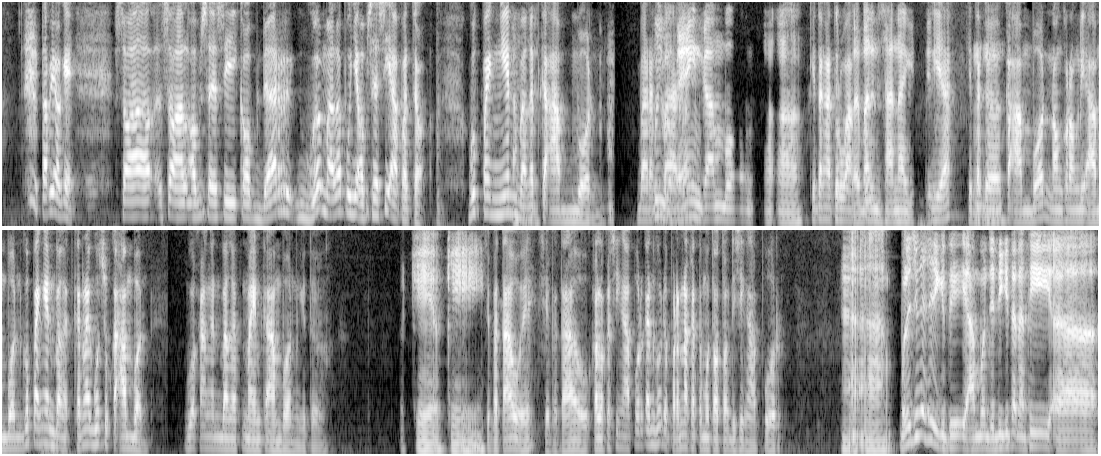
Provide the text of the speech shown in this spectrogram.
Tapi oke, okay. soal soal obsesi kopdar, gue malah punya obsesi apa, Cok? Gue pengen banget ke Ambon bareng-bareng. pengen ke Ambon. Uh -uh. Kita ngatur waktu. Bareng di sana gitu. Iya, kita ke ke Ambon, nongkrong di Ambon. Gue pengen banget karena gue suka Ambon. Gue kangen banget main ke Ambon gitu. Oke, okay, oke. Okay. Siapa tahu ya, siapa tahu. Kalau ke Singapura kan gue udah pernah ketemu Toto di Singapura. Uh, boleh juga sih gitu di Ambon. Jadi kita nanti uh,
